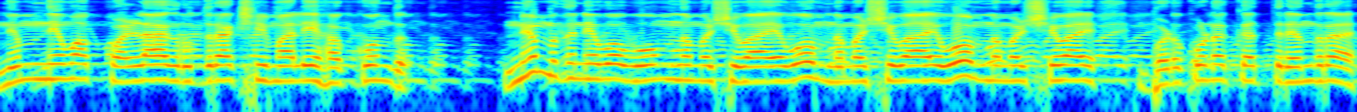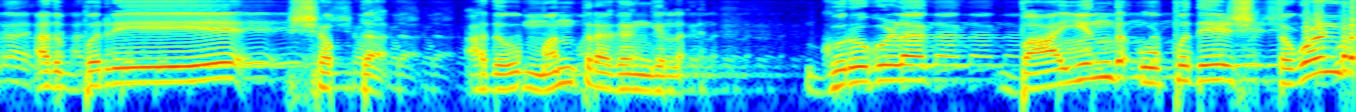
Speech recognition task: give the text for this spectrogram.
ನಿಮ್ಮ ನೀವ ಕೊಳ್ಳಾಗ ರುದ್ರಾಕ್ಷಿ ಮಾಲಿ ಹಾಕೊಂದು, ನಿಮ್ದು ನೀವ ಓಂ ನಮ ಶಿವಾಯ, ಓಂ ನಮ ಶಿವಾಯ, ಓಂ ನಮ ಶಿವಾಯ ಬಡ್ಕೊಳಕತ್ರಿ ಅಂದ್ರ ಅದು ಬರೀ ಶಬ್ದ. ಅದು ಮಂತ್ರ ಆಗಂಗಿಲ್ಲ. ಗುರುಗಳ ಬಾಯಿಂದ ಉಪದೇಶ ತಗೊಂಡ್ರ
